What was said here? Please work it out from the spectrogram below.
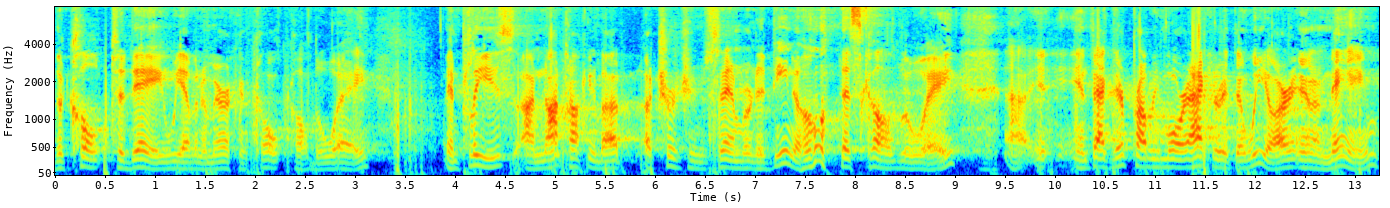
the cult today. We have an American cult called the Way. And please, I'm not talking about a church in San Bernardino that's called the Way. Uh, in, in, fact, they're probably more accurate than we are in a name,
